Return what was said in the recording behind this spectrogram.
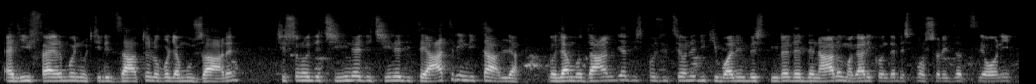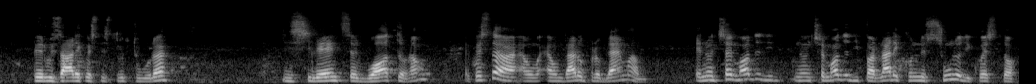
È lì fermo, inutilizzato e lo vogliamo usare? ci sono decine e decine di teatri in Italia, vogliamo darli a disposizione di chi vuole investire del denaro, magari con delle sponsorizzazioni per usare queste strutture. Il silenzio, il vuoto, no? E questo è un, è un vero problema e non c'è, di, non c'è modo di parlare con nessuno di questo,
